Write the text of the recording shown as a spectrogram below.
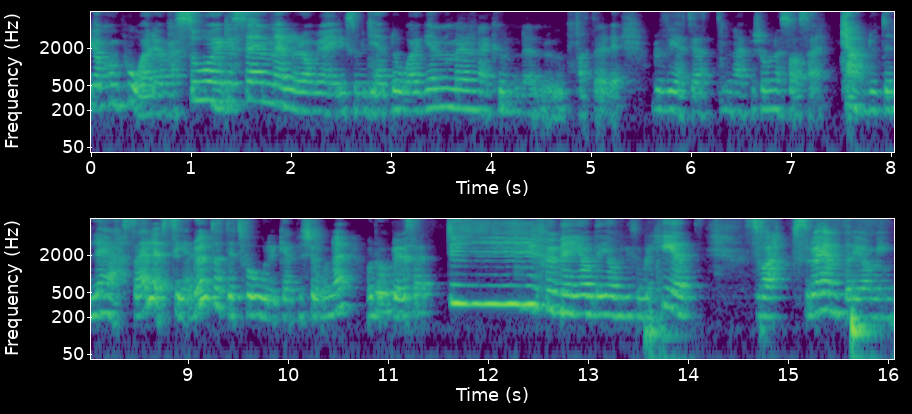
jag kom på det, om jag såg det sen eller om jag är liksom i dialogen med den här kunden och uppfattade det. Då vet jag att den här personen sa så här, kan du inte läsa eller ser du inte att det är två olika personer? Och då blev det så här, för mig, jag blev, jag liksom helt svart. Så då hämtade jag min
